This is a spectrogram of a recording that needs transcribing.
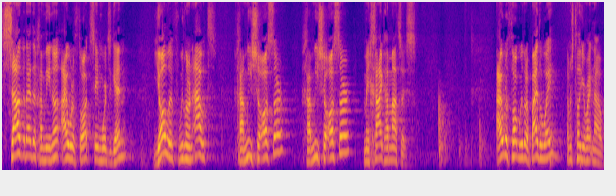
Sal gadai chamina, I would have thought, same words again. Yolif, we learn out, chamisha osar, chamisha osar, mechag hamatzos. I would have thought we learned, by the way, I'm just telling you right now,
